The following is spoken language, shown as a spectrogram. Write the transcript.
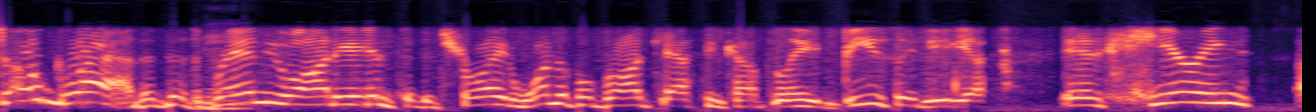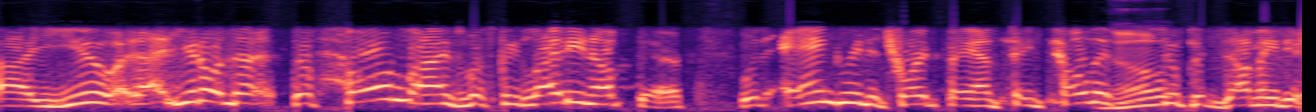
so glad that this brand new audience, the Detroit wonderful broadcasting company, Beasley Media, is hearing uh, you. Uh, you know, the, the phone lines must be lighting up there with angry Detroit fans saying, tell this no. stupid dummy to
